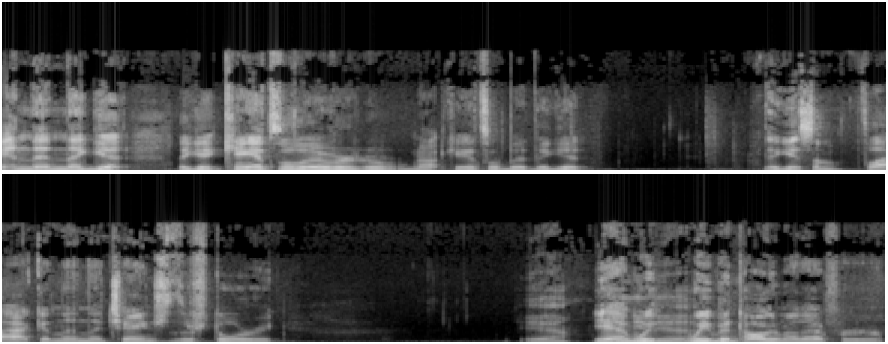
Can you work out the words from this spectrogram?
and then they get they get canceled over, or not canceled, but they get they get some flack, and then they change their story. Yeah. Yeah, need we to- we've been talking about that for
